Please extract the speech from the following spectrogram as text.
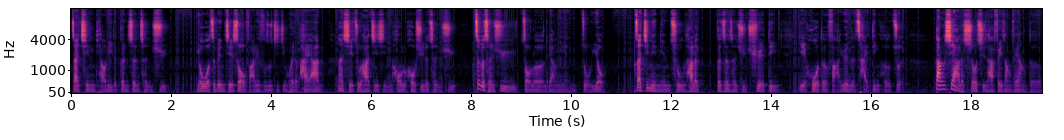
债清条例的更生程序，由我这边接受法律辅助基金会的派案，那协助他进行后后续的程序。这个程序走了两年左右，在今年年初，他的更生程序确定，也获得法院的裁定核准。当下的时候，其实他非常非常的，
